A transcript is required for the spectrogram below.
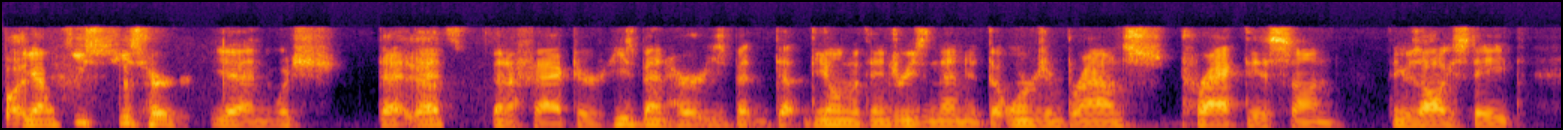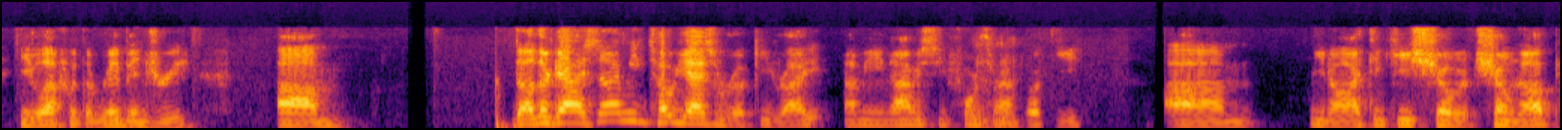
but yeah, he's he's hurt. Yeah, and which that Yeah. that's been a factor. He's been hurt. He's been de- dealing with injuries, and then at the Orange and Browns practice on I think it was August eighth, he left with a rib injury. Um, the other guys, no, I mean Togiai's a rookie, right? I mean, obviously 4th Mhm. round rookie. Um, you know, I think he's show, shown up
